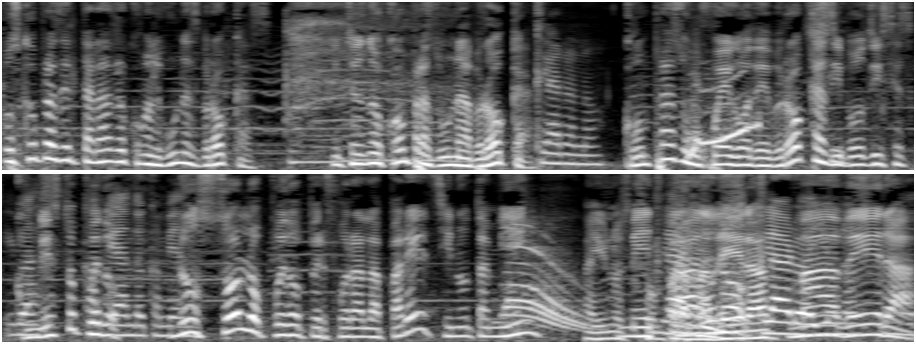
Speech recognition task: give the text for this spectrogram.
Pues compras el taladro con algunas brocas. Entonces no compras una broca. Claro, no. Compras un juego de brocas y vos dices, Y con esto puedo, cambiando, cambiando. no solo puedo perforar la pared, sino también Hay unos metal, madera. Claro, hay unos madera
